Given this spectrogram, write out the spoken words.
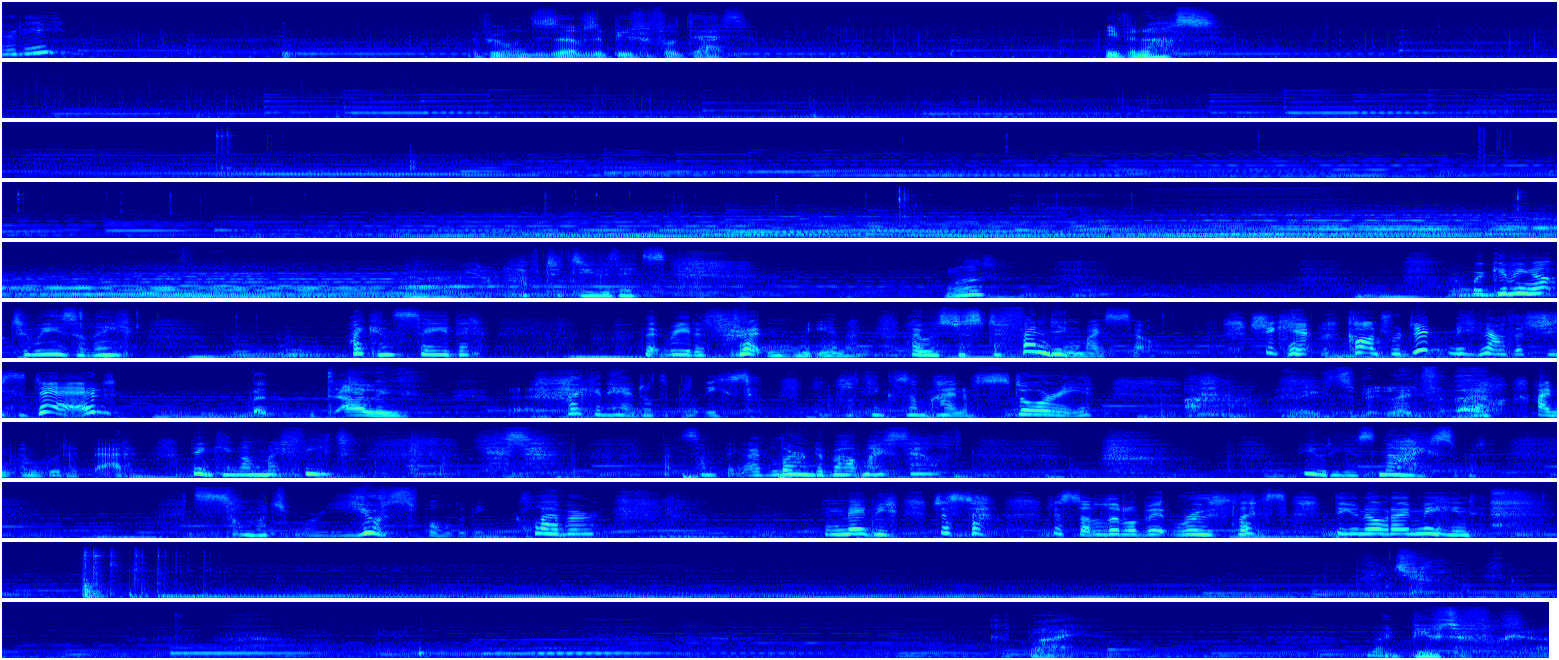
Bertie? Everyone deserves a beautiful death. Even us. Have to do this. What? We're giving up too easily. I can say that that Rita threatened me and I was just defending myself. She can't contradict me now that she's dead. But, darling, uh, I can handle the police. I'll think of some kind of story. I think it's a bit late for that. Oh, I'm, I'm good at that. Thinking on my feet. Yes, that's something I've learned about myself. Beauty is nice, but it's so much more useful to be clever. And maybe just a, just a little bit ruthless. Do you know what I mean? Goodbye. My beautiful girl.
